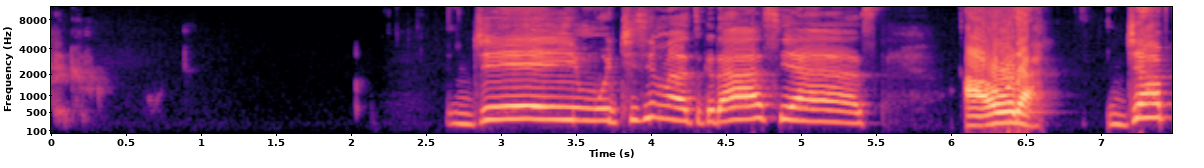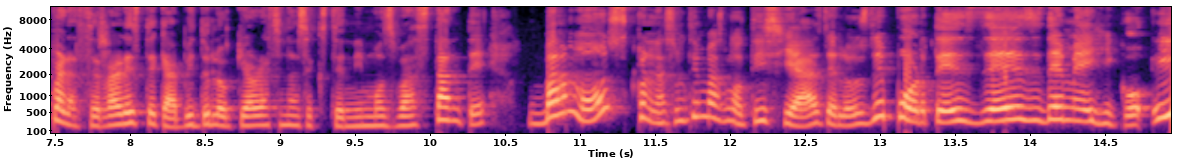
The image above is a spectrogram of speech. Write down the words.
Thank you. Jay, muchísimas gracias. Ahora, ya para cerrar este capítulo que ahora sí nos extendimos bastante, vamos con las últimas noticias de los deportes desde México y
